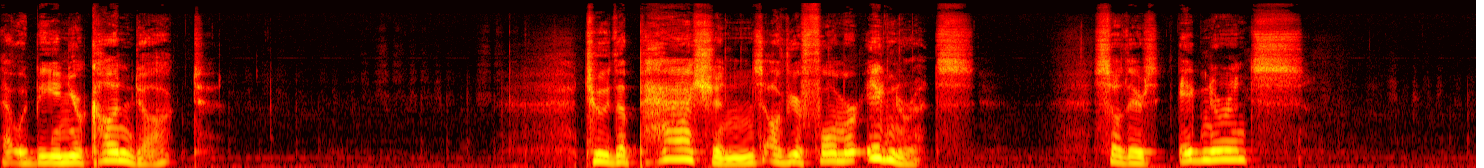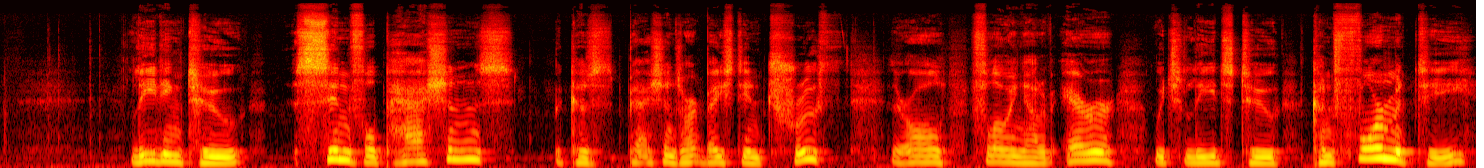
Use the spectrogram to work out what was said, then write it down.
That would be in your conduct to the passions of your former ignorance. So there's ignorance, leading to sinful passions because passions aren't based in truth. They're all flowing out of error, which leads to conformity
